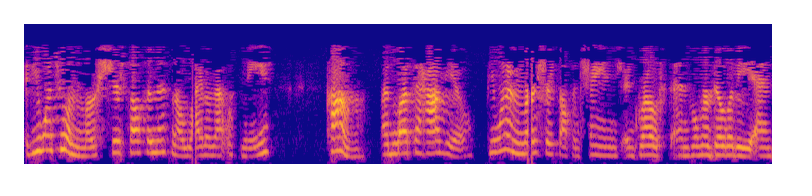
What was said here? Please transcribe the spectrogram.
If you want to immerse yourself in this in a live event with me, come. I'd love to have you. If you want to immerse yourself in change and growth and vulnerability and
